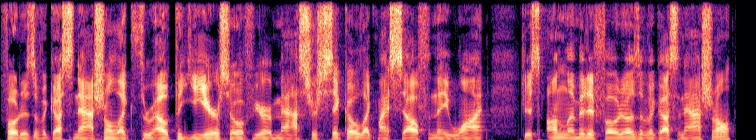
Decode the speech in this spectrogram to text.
photos of Augusta National like throughout the year. So if you're a Masters sicko like myself and they want just unlimited photos of Augusta National,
